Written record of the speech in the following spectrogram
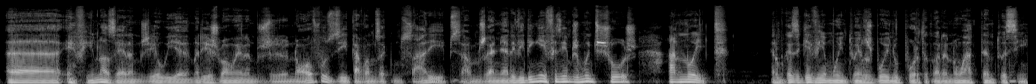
Uh, enfim, nós éramos, eu e a Maria João éramos novos e estávamos a começar e precisávamos ganhar a vidinha e fazíamos muitos shows à noite. Era uma coisa que havia muito em Lisboa e no Porto, agora não há tanto assim.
